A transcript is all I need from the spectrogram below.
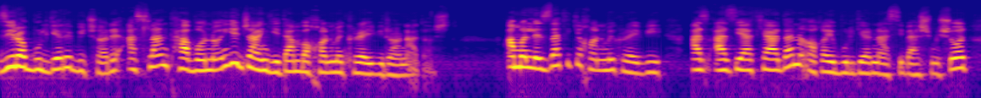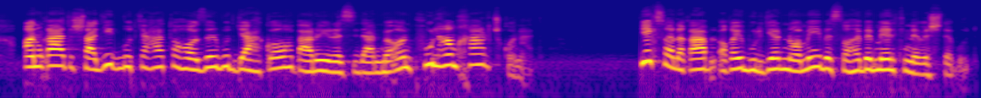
زیرا بولگر بیچاره اصلا توانایی جنگیدن با خانم کریوی را نداشت. اما لذتی که خانم کریوی از اذیت کردن آقای بولگر نصیبش می‌شد آنقدر شدید بود که حتی حاضر بود گهگاه برای رسیدن به آن پول هم خرج کند. یک سال قبل آقای بولگر نامه‌ای به صاحب ملک نوشته بود.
